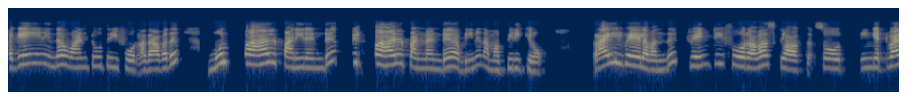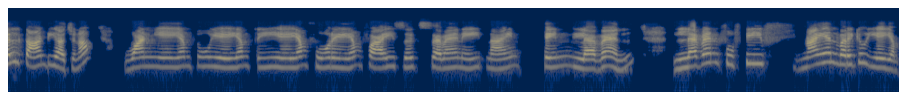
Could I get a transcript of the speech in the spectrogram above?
again இந்த ஒன் டூ த்ரீ ஃபோர் அதாவது முற்பகல் பனிரெண்டு பிற்பகல் பன்னெண்டு அப்படின்னு நம்ம பிரிக்கிறோம். ரயில்வேல வந்து twenty four hours clock so இங்க டுவெல் தாண்டியாச்சுன்னா one AM two AM three AM four AM five six seven eight nine ten eleven eleven fifty nine வரைக்கும் ஏஎம்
